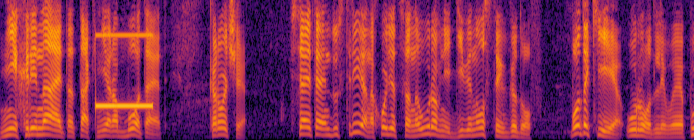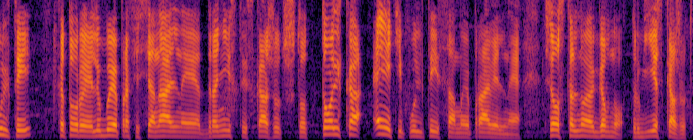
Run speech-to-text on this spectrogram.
Ни хрена это так не работает. Короче, вся эта индустрия находится на уровне 90-х годов. Вот такие уродливые пульты, которые любые профессиональные дронисты скажут, что только эти пульты самые правильные, все остальное говно. Другие скажут,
